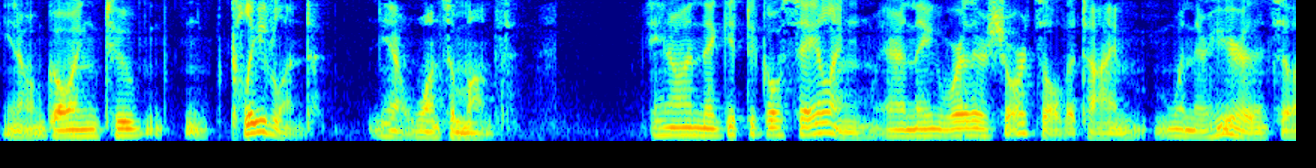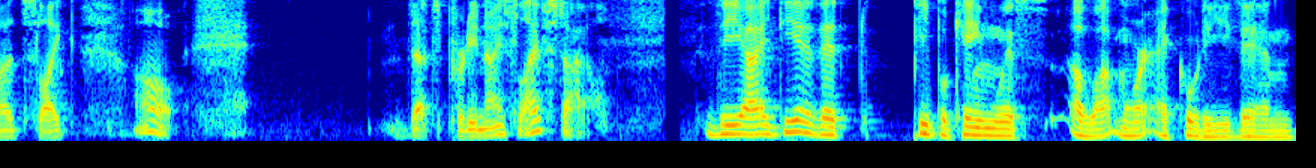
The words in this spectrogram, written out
you know, going to Cleveland, you know, once a month. You know, and they get to go sailing and they wear their shorts all the time when they're here. And so it's like, oh, that's pretty nice lifestyle. The idea that people came with a lot more equity than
